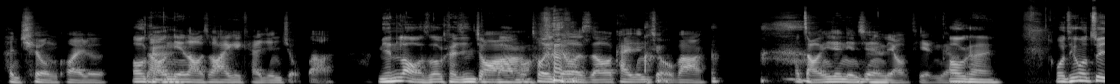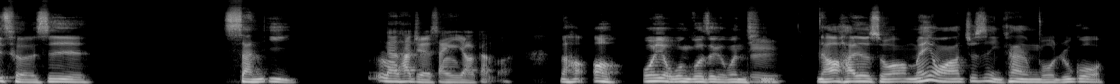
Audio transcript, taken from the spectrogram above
很很快乐。OK，然后年老的时候还可以开间酒吧，年老的时候开间酒吧啊，退休的时候开间酒吧，找一些年轻人聊天。？OK，我听过最扯的是三亿，那他觉得三亿要干嘛？然后哦，我也有问过这个问题，嗯然后他就说没有啊，就是你看我如果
